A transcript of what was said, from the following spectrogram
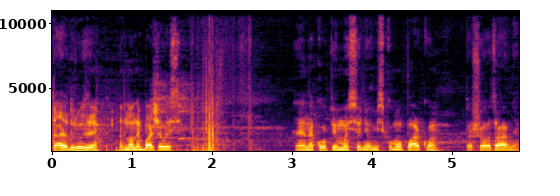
Вітаю, друзі! Давно не бачились. Е, На копі ми сьогодні в міському парку 1 травня.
